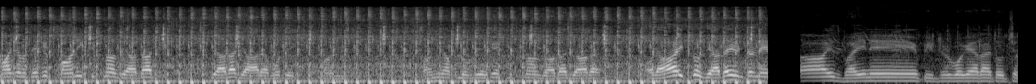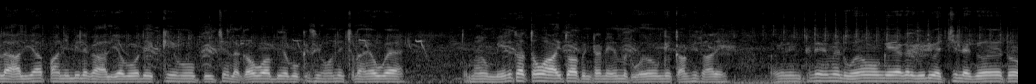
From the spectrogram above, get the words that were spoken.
माशाल्लाह देखें, पानी कितना ज़्यादा ज़्यादा जा रहा है, वो देखें पानी। पानी आप लोग देखें, कितना ज़्यादा जा रहा है। और आज तो ज़्यादा ही इंटरनेट इस भाई ने पीटर वगैरह तो चला लिया, पानी भी लगा लिया, वो देखें, वो पीछे लगा हुआ अभी वो किसी और ने चलाया हुआ है। तो मैं उम्मीद करता हूँ, आज तो आप इंटरनेट में ढूए होंगे काफ़ी सारे। अगर इंटरनेट में ढूए होंगे, अगर वीडियो अच्छी लगे हो तो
